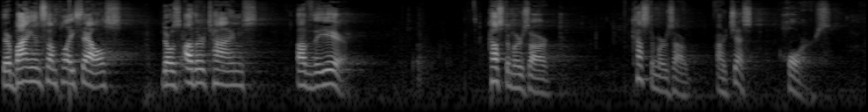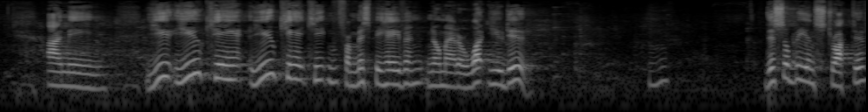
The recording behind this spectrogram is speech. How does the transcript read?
they're buying someplace else those other times of the year. Customers are customers are, are just whores. I mean, you, you, can't, you can't keep them from misbehaving no matter what you do. Mm-hmm. This will be instructive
